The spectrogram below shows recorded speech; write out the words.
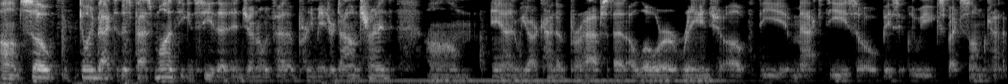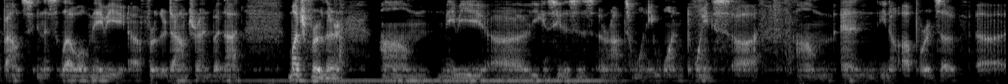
Um, so going back to this past month, you can see that in general we've had a pretty major downtrend, um, and we are kind of perhaps at a lower range of the MACD. So basically, we expect some kind of bounce in this level, maybe a further downtrend, but not much further. Um, maybe uh, you can see this is around 21 points. Uh, um, and you know upwards of uh,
